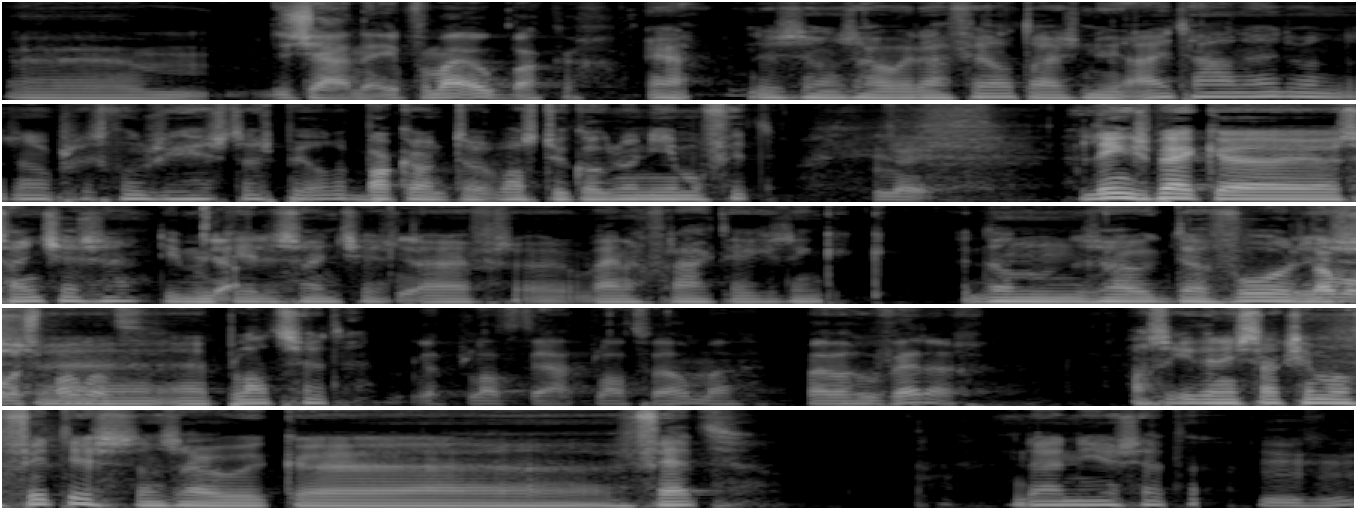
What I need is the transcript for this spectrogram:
Ehm, dus ja, nee, voor mij ook Bakker. Ja, dus dan zouden we daar Veldhuis nu uithalen. Hè, want ten opzichte van ze gisteren speelde. Bakker was natuurlijk ook nog niet helemaal fit. Nee. Linksback eh Sanchez, hè, die Michele Ja. Sanchez. Daar heeft weinig vraagtekens, denk ik. Dan zou ik daarvoor Dat dus eh, eh, plat zetten. Ja, Plat, ja, plat wel, maar, maar hoe verder? Als iedereen straks helemaal fit is, dan zou ik eh, vet daar neerzetten. Mhm.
